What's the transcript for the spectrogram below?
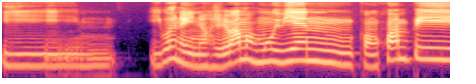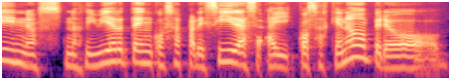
Y, y bueno, y nos llevamos muy bien con Juanpi, nos, nos divierten cosas parecidas, hay cosas que no, pero,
